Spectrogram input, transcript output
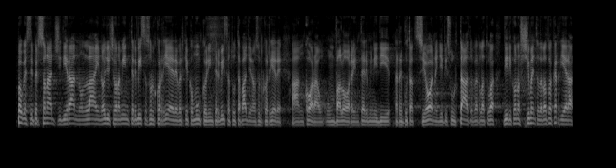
poi questi personaggi diranno online, oggi c'è una mia intervista sul Corriere, perché comunque un'intervista a tutta pagina sul Corriere ha ancora un, un valore in termini di reputazione, di risultato, per la tua, di riconoscimento riconoscimento della tua carriera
